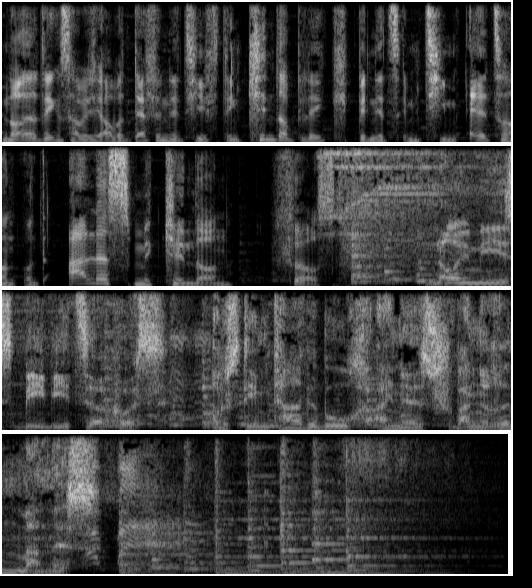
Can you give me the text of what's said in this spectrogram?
Neuerdings habe ich aber definitiv den Kinderblick, bin jetzt im Team Eltern und alles mit Kindern first. Neumis Babyzirkus. Aus dem Tagebuch eines schwangeren Mannes.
